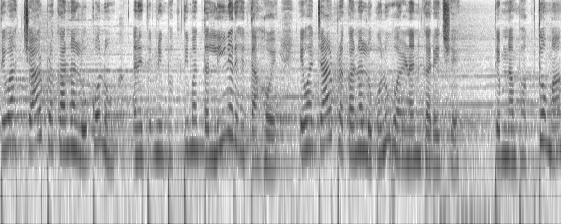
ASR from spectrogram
તેવા ચાર પ્રકારના લોકોનું અને તેમની ભક્તિમાં તલ્લીન રહેતા હોય એવા ચાર પ્રકારના લોકોનું વર્ણન કરે છે. તેમના ભક્તોમાં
